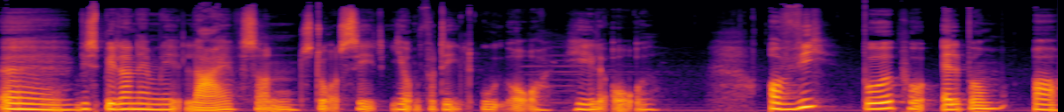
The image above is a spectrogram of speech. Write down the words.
Øh, vi spiller nemlig live sådan stort set jævnt fordelt ud over hele året. Og vi, både på album og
